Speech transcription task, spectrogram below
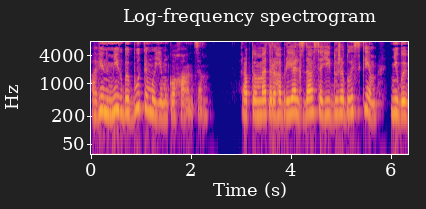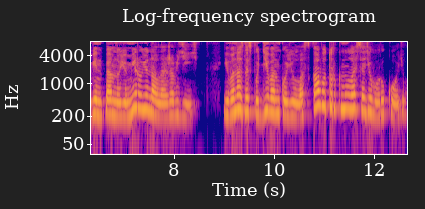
А він міг би бути моїм коханцем. Раптом метр Габріель здався їй дуже близьким, ніби він певною мірою належав їй, і вона з несподіванкою ласкаво торкнулася його рукою.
